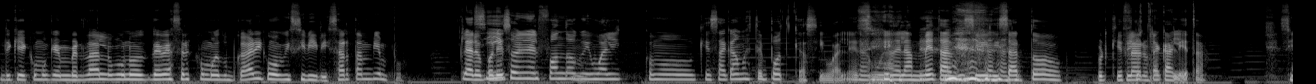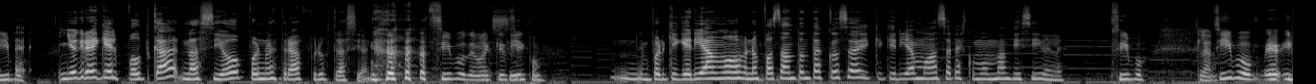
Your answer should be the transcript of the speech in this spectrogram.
De que como que en verdad lo que uno debe hacer es como educar y como visibilizar también, pues. Claro, por eso en el fondo Mm. igual como que sacamos este podcast igual. Era Sí. una de las metas, visibilizar todo. Porque Claro. frustra caleta. Sí, pues. Yo creo que el podcast nació por nuestras frustraciones. sí, pues, además que Sí, sí. po. Mm, Porque queríamos, nos pasaban tantas cosas y que queríamos hacerles como más visibles. Sí, pues. Claro. Sí, po, eh, y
